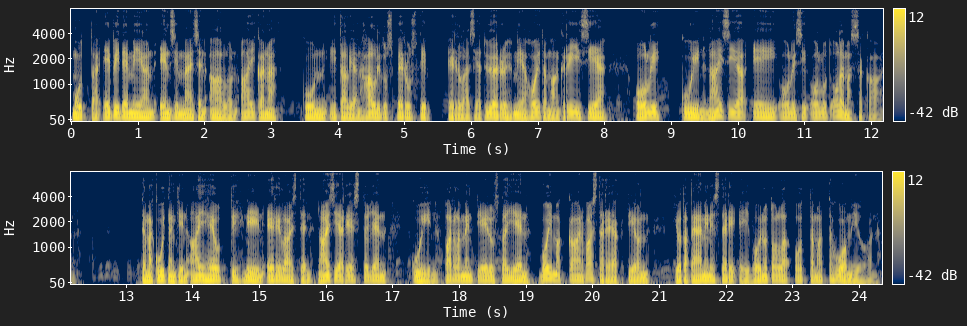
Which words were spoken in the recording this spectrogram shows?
mutta epidemian ensimmäisen aallon aikana, kun Italian hallitus perusti erilaisia työryhmiä hoitamaan kriisiä, oli kuin naisia ei olisi ollut olemassakaan. Tämä kuitenkin aiheutti niin erilaisten naisjärjestöjen kuin parlamenttiedustajien voimakkaan vastareaktion, jota pääministeri ei voinut olla ottamatta huomioon.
